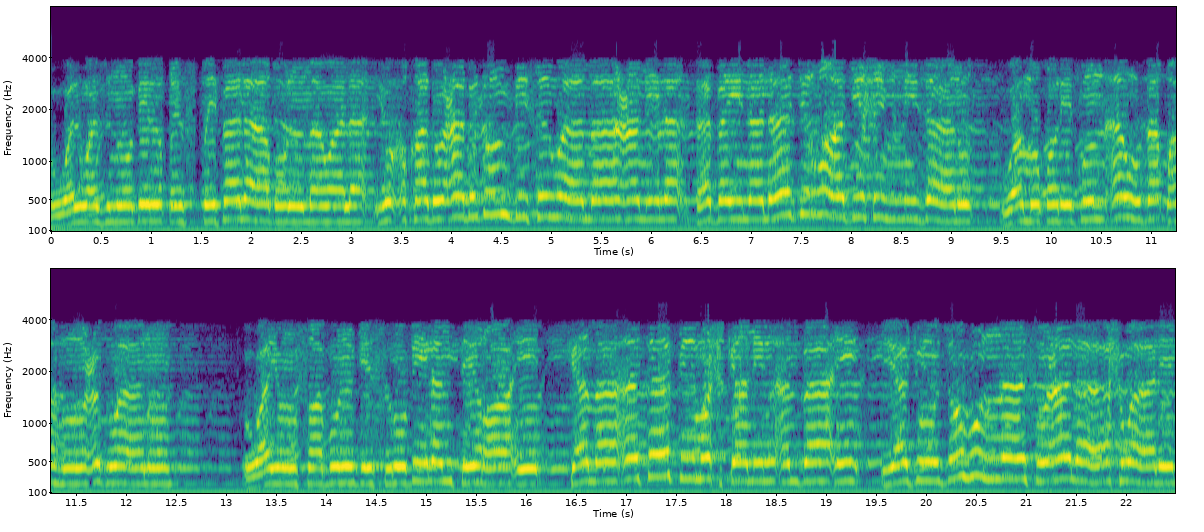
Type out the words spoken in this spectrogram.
هو الوزن بالقسط فلا ظلم ولا يؤخذ عبد بسوى ما عمل. فبين ناج راجح ميزان ومقرف أوبقه عدوان. وينصب الجسر بلا امتراء كما أتى في محكم الأنباء. يجوزه الناس على أحوال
